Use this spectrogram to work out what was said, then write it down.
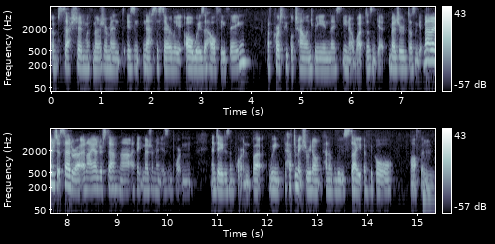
obsession with measurement isn't necessarily always a healthy thing. Of course, people challenge me and they, you know, what doesn't get measured doesn't get managed, etc. And I understand that. I think measurement is important and data is important, but we have to make sure we don't kind of lose sight of the goal often. Mm.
